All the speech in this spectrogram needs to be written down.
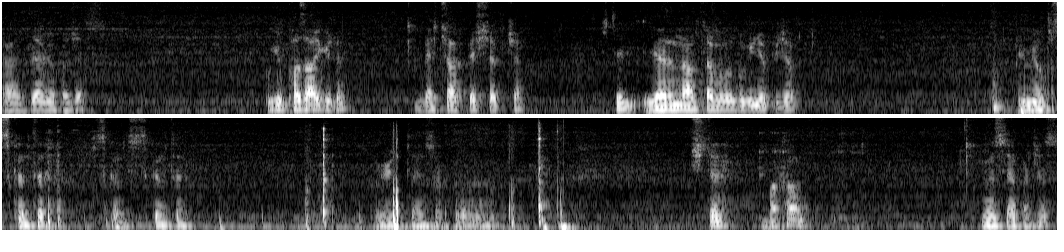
Yani pilav yapacağız. Bugün pazar günü. 5x5 yapacağım. İşte yarın antrenmanı bugün yapacağım. Bilmiyorum sıkıntı. Sıkıntı sıkıntı. Bugün yasak olur mu? İşte bakalım. Nasıl yapacağız?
